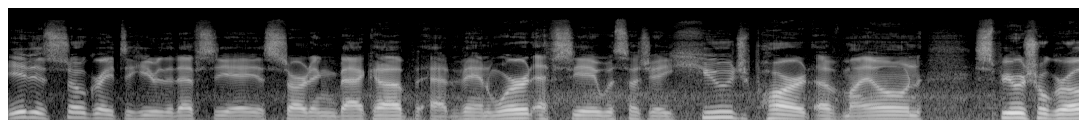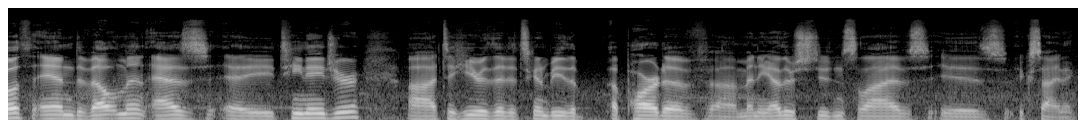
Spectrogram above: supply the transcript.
It is so great to hear that FCA is starting back up at Van Wert. FCA was such a huge part of my own spiritual growth and development as a teenager. Uh, to hear that it's going to be the, a part of uh, many other students' lives is exciting.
